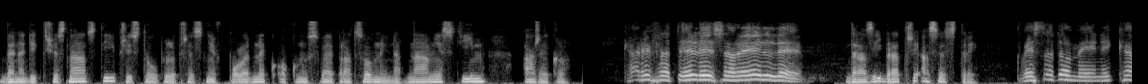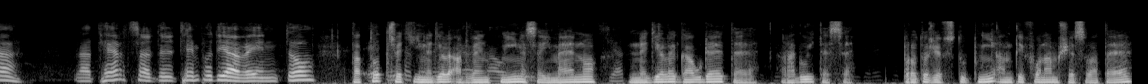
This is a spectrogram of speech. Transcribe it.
Benedikt XVI. přistoupil přesně v poledne k oknu své pracovny nad náměstím a řekl – Cari fratelli e sorelle, Drazí bratři a sestry, questa domenica, la terza del tempo di Avento, tato třetí neděle adventní nese jméno Neděle Gaudété, radujte se, protože vstupní antifona mše svaté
